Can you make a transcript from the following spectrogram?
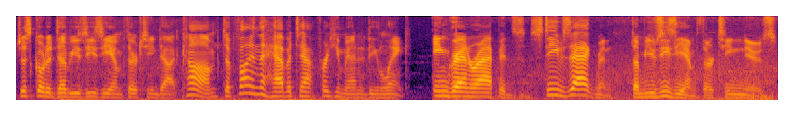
Just go to WZZM13.com to find the Habitat for Humanity link. In Grand Rapids, Steve Zaagman, WZZM 13 News.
